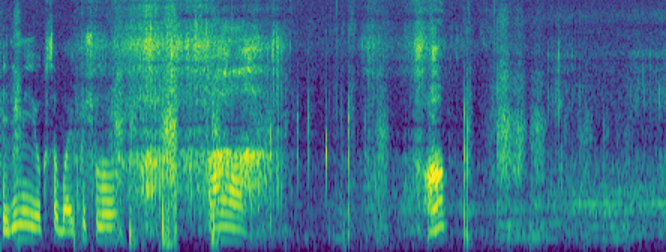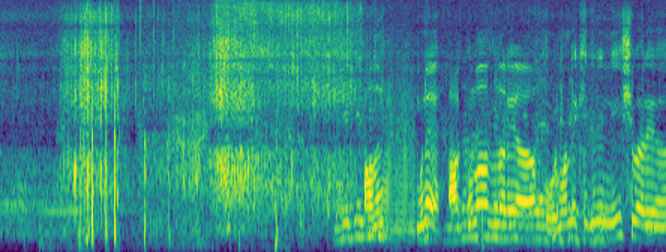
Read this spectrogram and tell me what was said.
Kedi mi yoksa baykuş mu? Ah. Ha? Alın. Bu ne? Aklıma aldılar ya. Ormanda kedinin ne işi var ya?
